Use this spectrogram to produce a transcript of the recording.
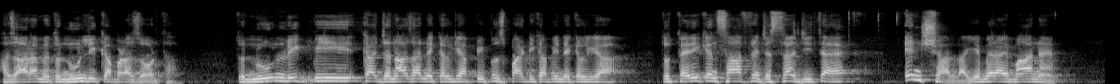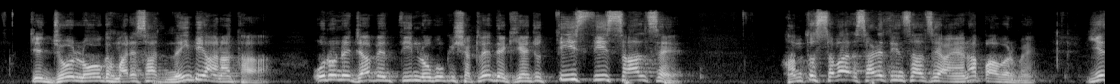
हज़ारा में तो नून लीग का बड़ा ज़ोर था। तो नून लीग भी का जनाजा निकल गया पीपल्स पार्टी का भी निकल गया। तो तहरीक इंसाफ ने जिस तरह जीता है इन ये मेरा ईमान है कि जो लोग हमारे साथ नहीं भी आना था, उन्होंने जब इन तीन लोगों की शक्लें देखी हैं, जो तीस तीस साल से हम तो सवा, साढ़े तीन साल से आए हैं ना पावर में। ये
